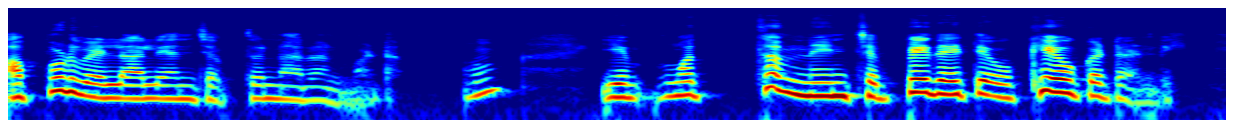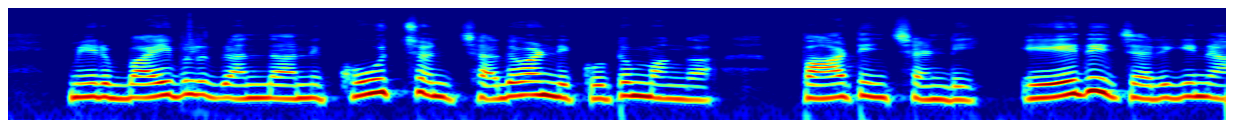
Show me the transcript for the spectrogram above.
అప్పుడు వెళ్ళాలి అని చెప్తున్నారనమాట మొత్తం నేను చెప్పేదైతే ఒకే ఒకటండి. మీరు బైబిల్ గ్రంథాన్ని కూర్చొని చదవండి కుటుంబంగా పాటించండి. ఏది జరిగినా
